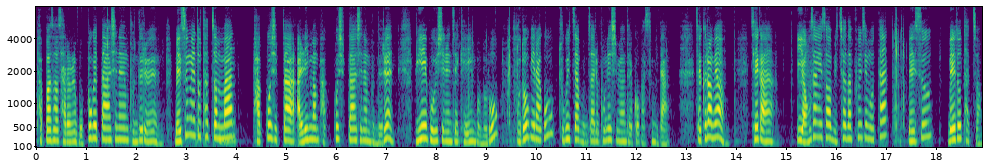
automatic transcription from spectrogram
바빠서 자료를 못 보겠다 하시는 분들은 매수매도 타점만 받고 싶다, 알림만 받고 싶다 하시는 분들은 위에 보이시는 제 개인 번호로 구독이라고 두 글자 문자를 보내시면 될 것 같습니다. 자, 그러면 제가 이 영상에서 미쳐다 풀지 못한 매수, 매도 타점,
